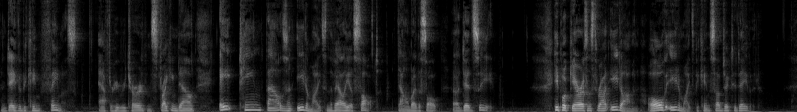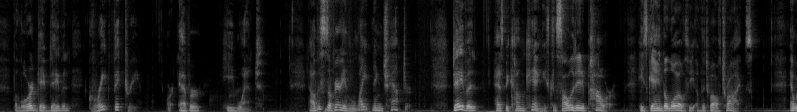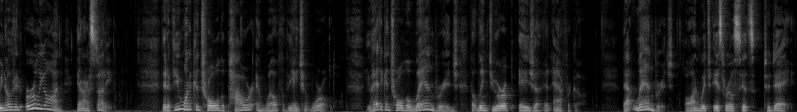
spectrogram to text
And David became famous after he returned from striking down 18,000 Edomites in the Valley of Salt, down by the Salt uh, Dead Sea. He put garrisons throughout Edom, and all the Edomites became subject to David. The Lord gave David great victory wherever he went. Now, this is a very enlightening chapter. David has become king, he's consolidated power, he's gained the loyalty of the 12 tribes. And we noted early on in our study that if you want to control the power and wealth of the ancient world, you had to control the land bridge that linked Europe, Asia, and Africa. That land bridge on which Israel sits today.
